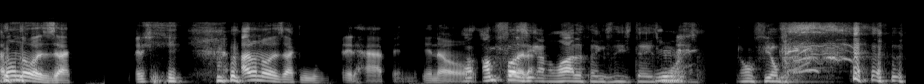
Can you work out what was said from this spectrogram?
I don't know exactly. I don't know exactly when it happened. You know, I'm fuzzy on a lot of things these days. More, don't feel bad.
